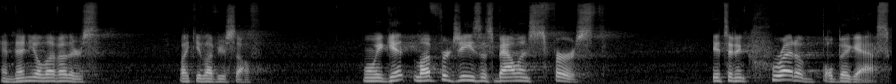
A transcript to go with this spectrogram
and then you'll love others like you love yourself. When we get love for Jesus balanced first, it's an incredible big ask,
